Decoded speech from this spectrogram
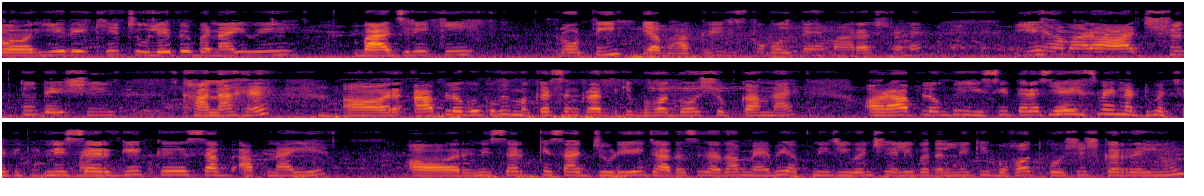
और ये देखिए चूल्हे पे बनाई हुई बाजरे की रोटी या भाकरी जिसको बोलते हैं महाराष्ट्र में। ये हमारा आज शुद्ध देशी खाना है और आप लोगों को भी मकर संक्रांति की बहुत बहुत शुभकामनाएँ। और आप लोग भी इसी तरह ये से इसमें लड्डू अच्छे दिखे निसर्गिक सब अपनाइए और निसर्ग के साथ जुड़िए। ज़्यादा से ज़्यादा मैं भी अपनी जीवन शैली बदलने की बहुत कोशिश कर रही हूँ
